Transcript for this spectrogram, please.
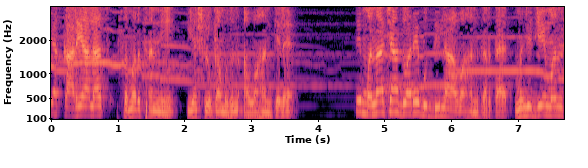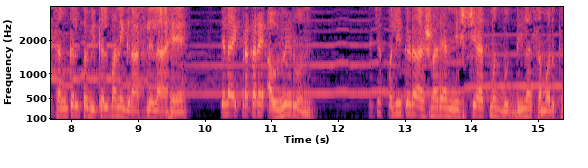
त्या कार्यालाच समर्थांनी या श्लोकामधून आवाहन केलंय. ते मनाच्या द्वारे बुद्धीला आवाहन करतायत. म्हणजे जे मन संकल्प विकल्पाने ग्रासलेलं आहे त्याला एक प्रकारे अव्हेरून त्याच्या पलीकडे असणाऱ्या निश्चयात्मक बुद्धीला समर्थ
